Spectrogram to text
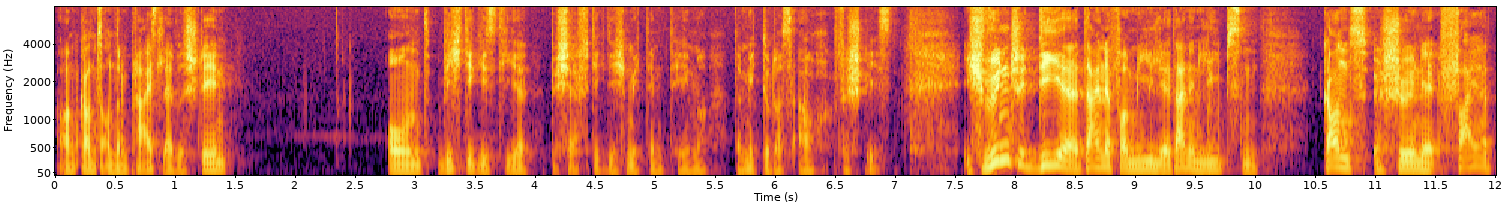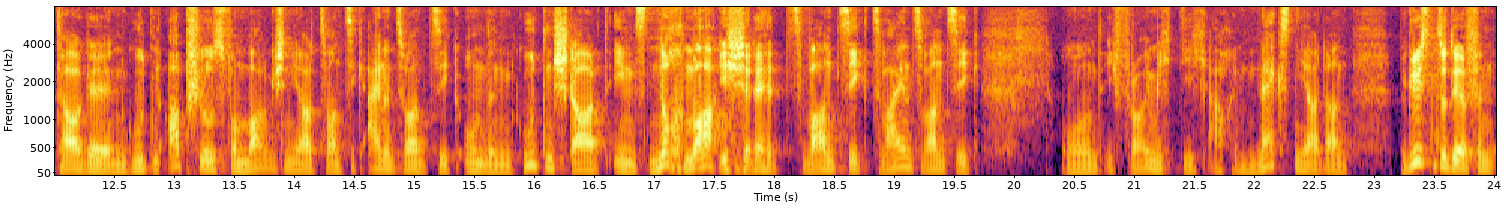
an ganz anderen Preislevels stehen. Und wichtig ist hier, beschäftige dich mit dem Thema, damit du das auch verstehst. Ich wünsche dir, deiner Familie, deinen Liebsten ganz schöne Feiertage, einen guten Abschluss vom magischen Jahr 2021 und einen guten Start ins noch magischere 2022. Und ich freue mich, dich auch im nächsten Jahr dann begrüßen zu dürfen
